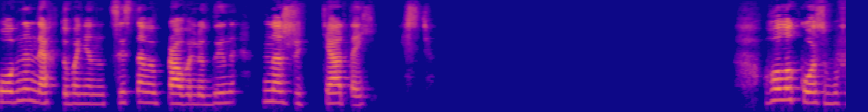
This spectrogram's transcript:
повне нехтування нацистами права людини на життя та гідність. Голокост був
